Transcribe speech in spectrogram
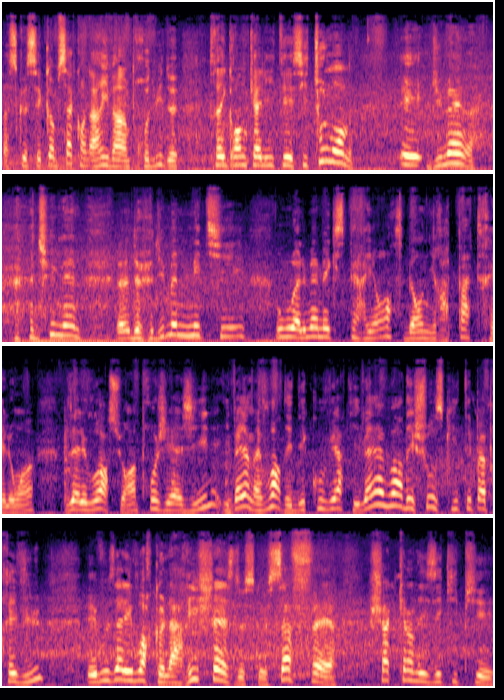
parce que c'est comme ça qu'on arrive à un produit de très grande qualité. Si tout le monde est du même du même, euh, du même métier ou à la même expérience, ben on n'ira pas très loin. Vous allez voir sur un projet agile, il va y en avoir des découvertes, il va y avoir des choses qui n'étaient pas prévues et vous allez voir que la richesse de ce que savent faire chacun des équipiers,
